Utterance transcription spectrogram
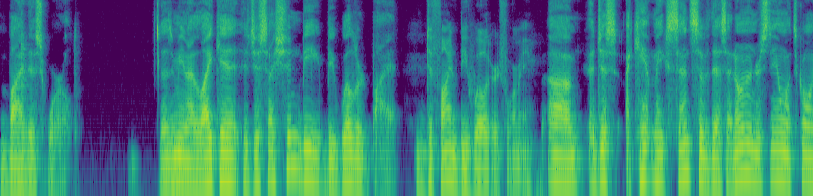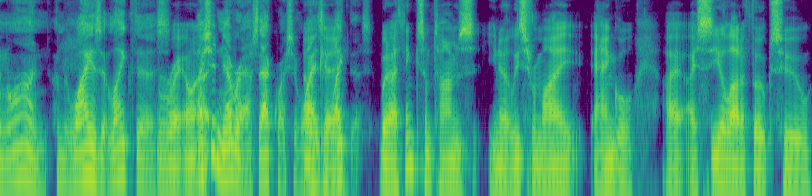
by this world. Doesn't mean I like it. It's just I shouldn't be bewildered by it. define bewildered for me. Um, I just I can't make sense of this. I don't understand what's going on. I mean, why is it like this? Right. Oh, I should never ask that question. Why is it like this? But I think sometimes, you know, at least from my angle, I, I see a lot of folks who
